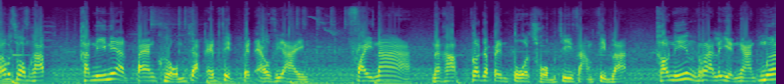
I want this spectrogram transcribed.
ท่านผู้ชมครับ คันนี้เนี่ยแปลงโฉมจาก F10 เป็น LCI ไฟหน้านะครับก็จะเป็นตัวโฉม G30 แล้วคราวนี้รายละเอียดงานเมื่อ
